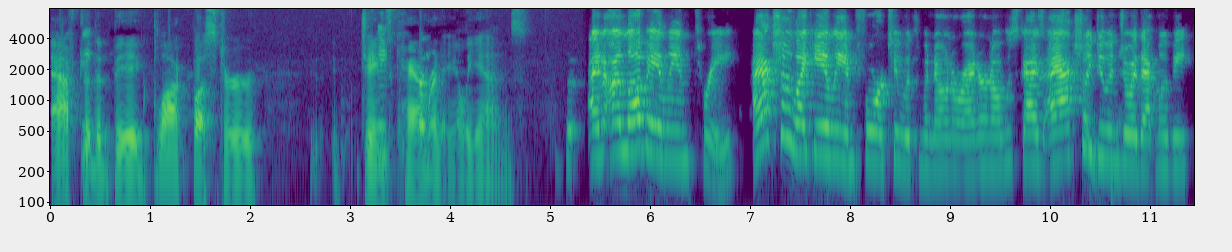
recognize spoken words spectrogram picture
after the big blockbuster James Cameron Aliens. I, I love Alien Three. I actually like Alien Four too with Winona Ryder and all those guys. I actually do enjoy that movie.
